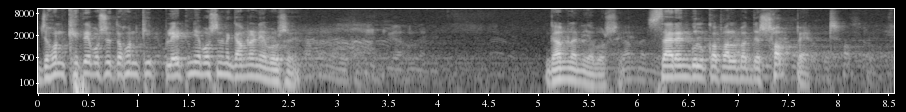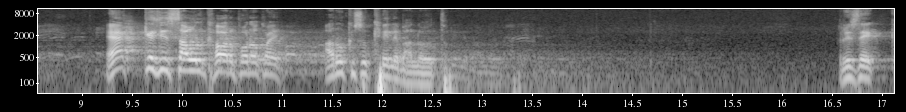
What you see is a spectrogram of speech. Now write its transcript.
যখন খেতে বসে তখন কি প্লেট নিয়ে বসে না গামলা নিয়ে বসে? গামলা নিয়ে বসে। চার আঙ্গুল কপাল বাদ সব পেট। এক কেজি চাউল খাওয়ার পরও কয়, আরও কিছু খেলে ভালো হতো। রিজেক,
